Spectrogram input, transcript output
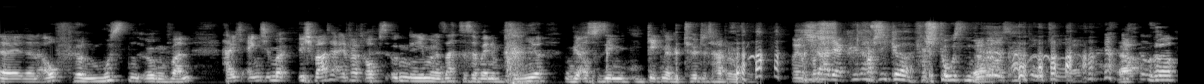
äh, dann aufhören mussten irgendwann, habe ich eigentlich immer, ich warte einfach drauf, bis irgendjemand sagt, dass er bei einem Turnier irgendwie aus Versehen einen Gegner getötet hat oder so. Oder vers- der Klassiker. verstoßen wurde aus dem Auto. Ja. so,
